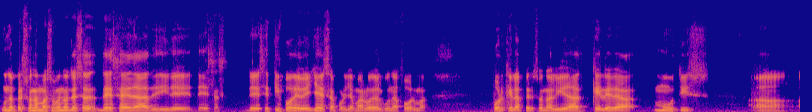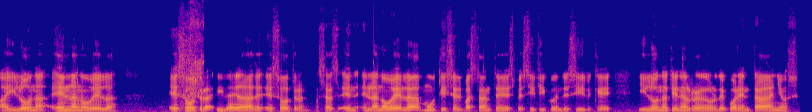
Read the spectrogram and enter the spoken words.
una, persona más o menos de esa, de esa edad y de, de, esas, de ese tipo de belleza, por llamarlo de alguna forma, porque la personalidad que le da Mutis a, a Ilona en la novela es otra y la edad es otra. O sea, en, en, la novela Mutis es bastante específico en decir que Ilona tiene alrededor de 40 años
